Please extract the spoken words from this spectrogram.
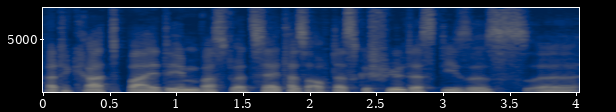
hatte gerade bei dem, was du erzählt hast, auch das Gefühl, dass dieses äh,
